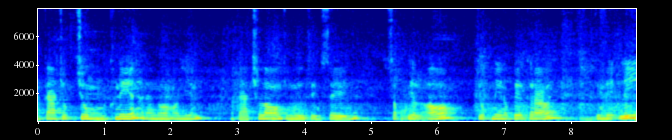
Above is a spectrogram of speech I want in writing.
អាការជួបជុំគ្នាដែលនាំឲ្យមានអា ការឆ្លងជំងឺផ្សេងផ្សេងសុខភាពល្អជួបគ្នានៅពេលក្រោយជំរាបលា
